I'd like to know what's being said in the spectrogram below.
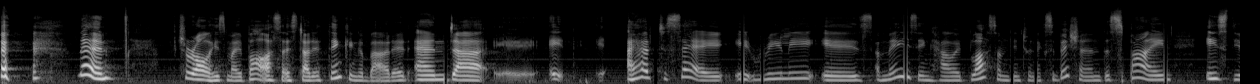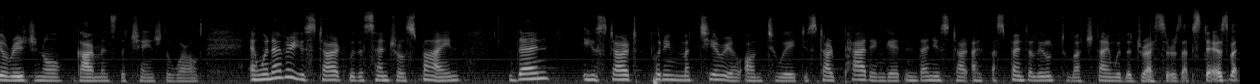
then, after all, he's my boss, I started thinking about it. And uh, it, I have to say, it really is amazing how it blossomed into an exhibition. The spine is the original garments that changed the world. And whenever you start with a central spine, then you start putting material onto it, you start padding it, and then you start. I, I, spent a little too much time with the dressers upstairs, but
